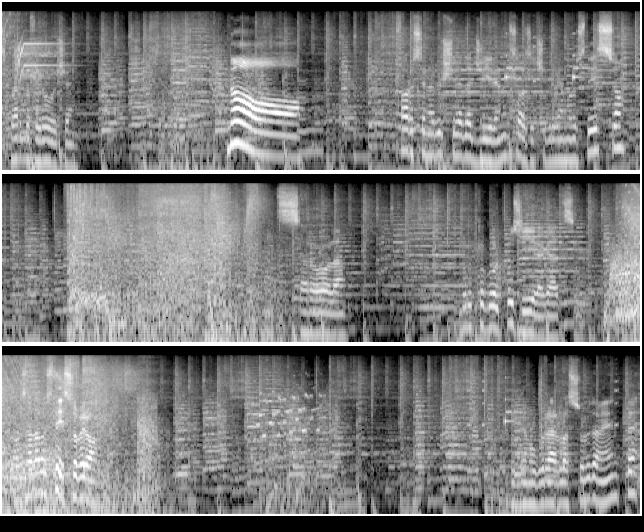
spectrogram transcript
Sguardo feroce. No! Forse non riuscirà ad agire, non so se ci proviamo lo stesso. Mazzarola. Brutto colpo sì, ragazzi. L'ho usata lo stesso però. Curarlo assolutamente.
